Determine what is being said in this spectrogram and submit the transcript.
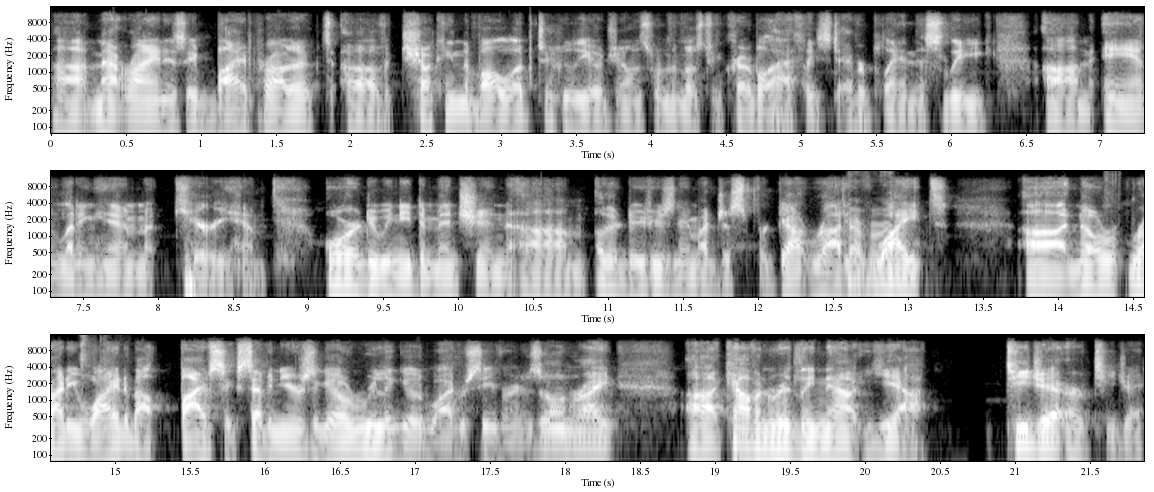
Uh, Matt Ryan is a byproduct of chucking the ball up to Julio Jones, one of the most incredible athletes to ever play in this league, um, and letting him carry him. Or do we need to mention um, other dude whose name I just forgot, Roddy Trevor. White? Uh, no, Roddy White about five, six, seven years ago, really good wide receiver in his own right. Uh, Calvin Ridley now, yeah. TJ or TJ,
